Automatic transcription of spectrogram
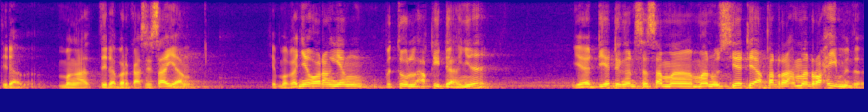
tidak tidak berkasih sayang. Ya, makanya orang yang betul akidahnya ya dia dengan sesama manusia dia akan rahman rahim itu.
